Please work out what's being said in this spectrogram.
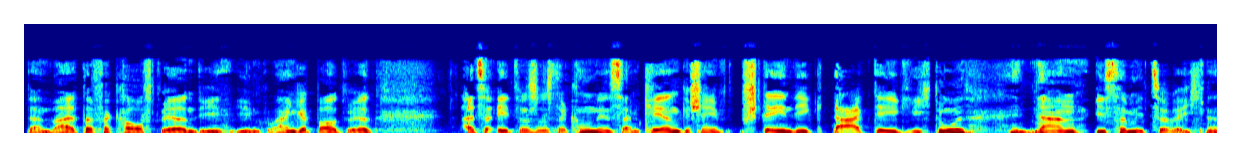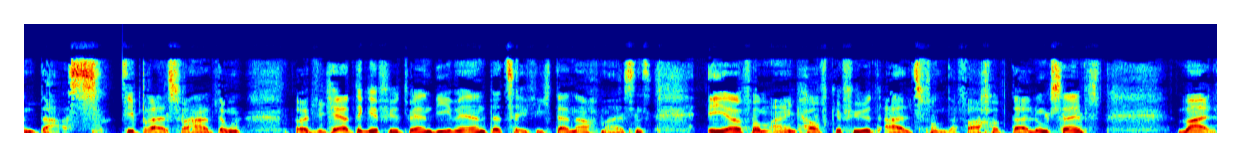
dann weiterverkauft werden, die irgendwo eingebaut werden, also etwas, was der Kunde in seinem Kerngeschäft ständig, tagtäglich tut, dann ist damit zu rechnen, dass die Preisverhandlungen deutlich härter geführt werden. Die werden tatsächlich dann auch meistens eher vom Einkauf geführt als von der Fachabteilung selbst, weil,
